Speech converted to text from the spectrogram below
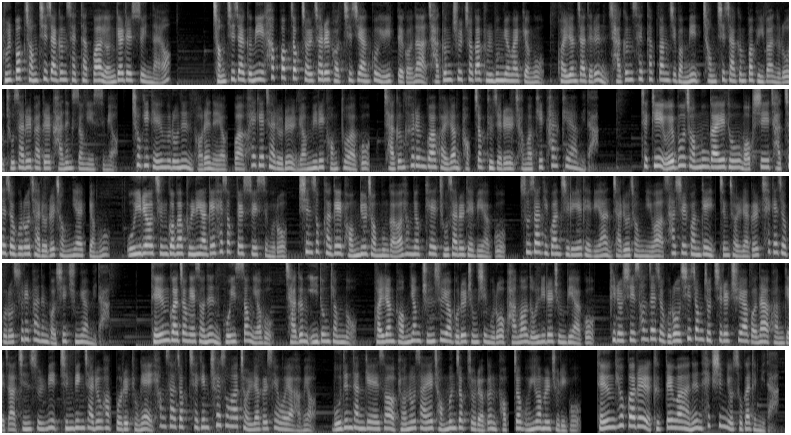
불법 정치자금 세탁과 연결될 수 있나요? 정치자금이 합법적 절차를 거치지 않고 유입되거나 자금 출처가 불분명할 경우 관련자들은 자금 세탁 방지법 및 정치자금법 위반으로 조사를 받을 가능성이 있으며 초기 대응으로는 거래 내역과 회계 자료를 면밀히 검토하고 자금 흐름과 관련 법적 규제를 정확히 파악해야 합니다. 특히 외부 전문가의 도움 없이 자체적으로 자료를 정리할 경우 오히려 증거가 불리하게 해석될 수 있으므로 신속하게 법률 전문가와 협력해 조사를 대비하고 수사기관 질의에 대비한 자료 정리와 사실관계 입증 전략을 체계적으로 수립하는 것이 중요합니다. 대응 과정에서는 고의성 여부, 자금 이동 경로, 관련 법령 준수 여부를 중심으로 방어 논리를 준비하고 필요시 선제적으로 시정 조치를 취하거나 관계자 진술 및 증빙 자료 확보를 통해 형사적 책임 최소화 전략을 세워야 하며 모든 단계에서 변호사의 전문적 조력은 법적 위험을 줄이고 대응 효과를 극대화하는 핵심 요소가 됩니다.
